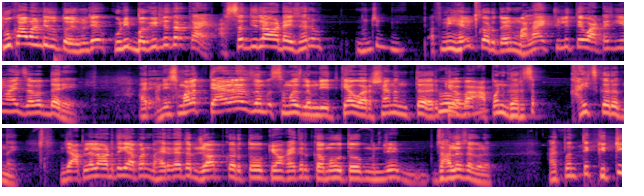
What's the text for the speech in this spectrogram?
तू- का भांडी धुतोयस? म्हणजे कुणी बघितलं तर काय? असं तिला वाटायचं. अरे म्हणजे आता मी हेल्प करतोय. मला ऍक्च्युली ते वाटायचं की माझी जबाबदारी आहे. अरे आणि मला त्यावेळेला समजलं म्हणजे इतक्या वर्षानंतर की बाबा आपण घरचं काहीच करत नाही. म्हणजे आपल्याला वाटतं की आपण बाहेर काहीतरी जॉब करतो किंवा काहीतरी कमवतो म्हणजे झालं सगळं. पण ते किती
